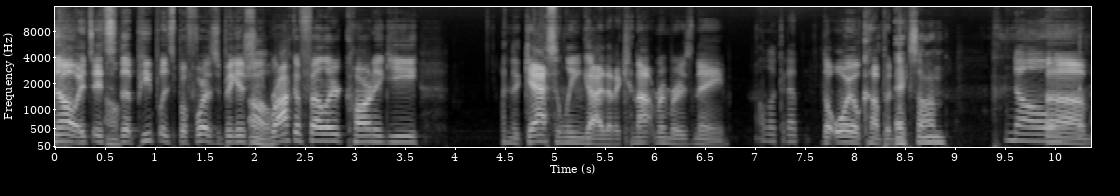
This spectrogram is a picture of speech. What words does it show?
no, it's it's Oh. the people. It's before. It's a big issue. Oh. Rockefeller, Carnegie, and the gasoline guy that I cannot remember his name. I'll look it up. The oil company. Exxon. No. Um,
